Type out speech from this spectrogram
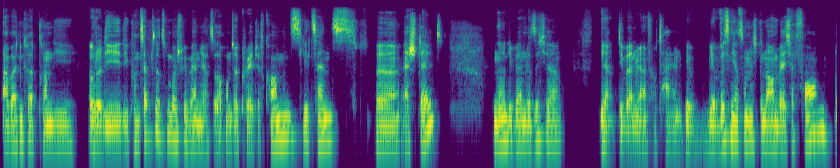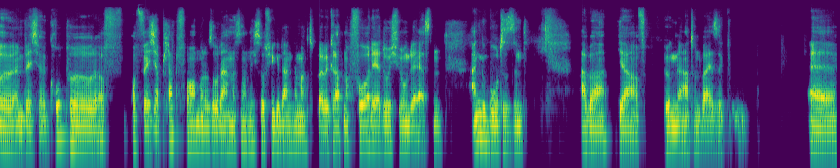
arbeiten gerade dran, die oder die, die Konzepte zum Beispiel werden jetzt auch unter Creative Commons Lizenz äh, erstellt. Ne, die werden wir sicher, ja, die werden wir einfach teilen. Wir, wir wissen jetzt noch nicht genau, in welcher Form, äh, in welcher Gruppe oder auf, auf welcher Plattform oder so. Da haben wir uns noch nicht so viel Gedanken gemacht, weil wir gerade noch vor der Durchführung der ersten Angebote sind. Aber ja, auf irgendeine Art und Weise äh,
